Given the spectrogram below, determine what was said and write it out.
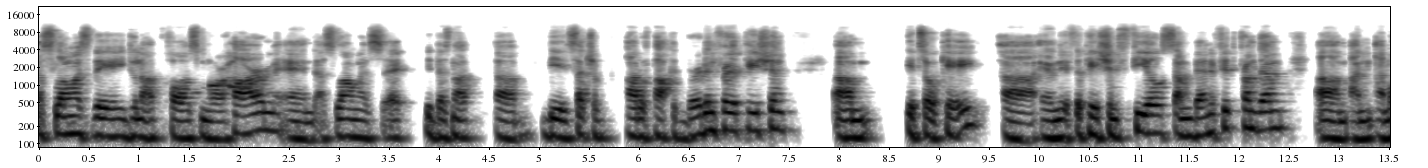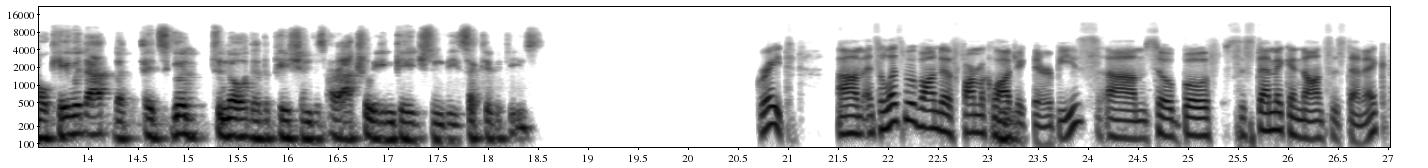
as long as they do not cause more harm and as long as it does not uh, be such an out of pocket burden for the patient, um, it's okay. Uh, and if the patient feels some benefit from them, um, I'm, I'm okay with that. But it's good to know that the patients are actually engaged in these activities. Great. Um, and so let's move on to pharmacologic mm-hmm. therapies. Um, so both systemic and non-systemic.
